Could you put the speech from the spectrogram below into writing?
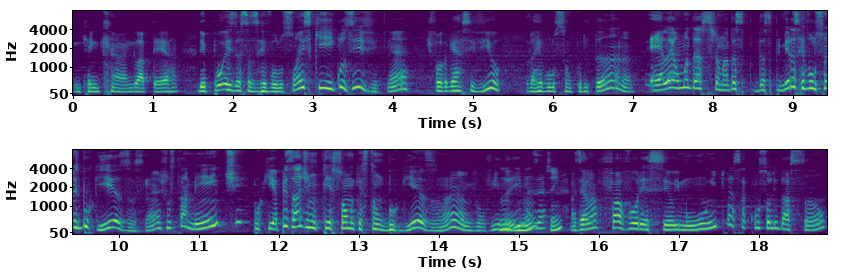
em que a Inglaterra, depois dessas revoluções, que, inclusive, né, a gente falou da Guerra Civil, da Revolução Puritana, ela é uma das chamadas das primeiras revoluções burguesas, né? Justamente porque, apesar de não ter só uma questão burguesa né, envolvida uhum, aí, mas, é, mas ela favoreceu e muito essa consolidação.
